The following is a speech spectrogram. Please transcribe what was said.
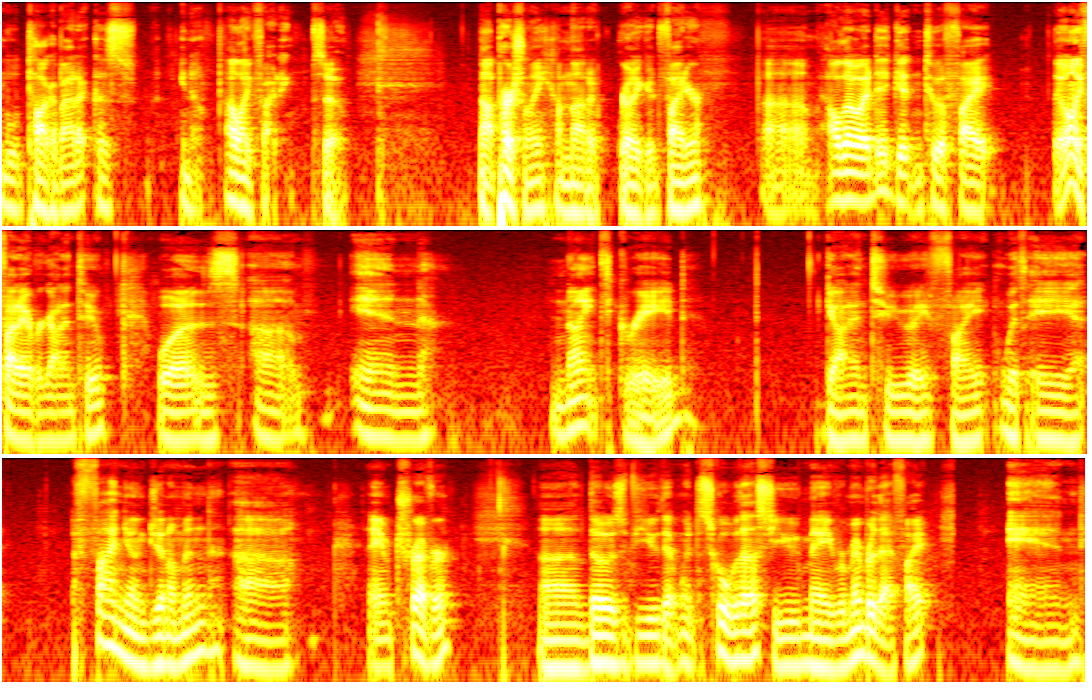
we'll talk about it because you know, I like fighting. So, not personally, I'm not a really good fighter. Um, although I did get into a fight. The only fight I ever got into was um, in ninth grade. Got into a fight with a fine young gentleman uh, named Trevor. Uh, those of you that went to school with us, you may remember that fight. And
